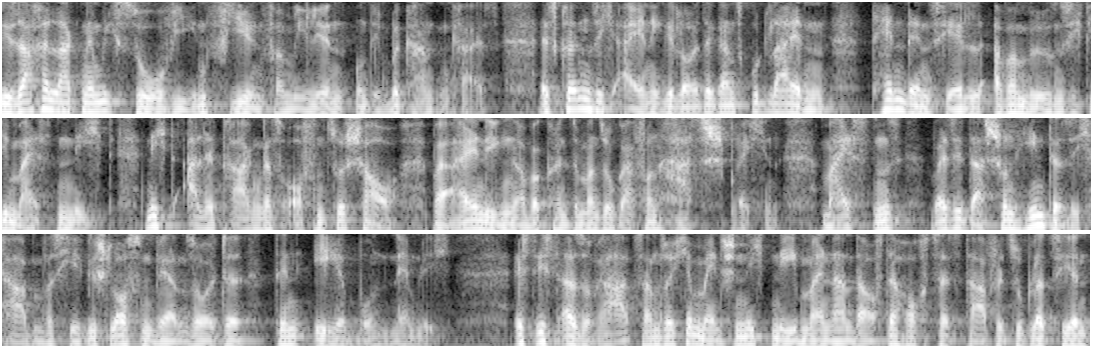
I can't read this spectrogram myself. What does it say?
Die Sache lag nämlich so wie in vielen Familien und im Bekanntenkreis. Es können sich einige Leute ganz gut leiden, tendenziell aber mögen sich die meisten nicht. Nicht alle tragen das offen zur Schau, bei einigen aber könnte man sogar von Hass sprechen. Meistens, weil sie das schon hinter sich haben, was hier geschlossen werden sollte, den Ehebund nämlich. Es ist also ratsam, solche Menschen nicht nebeneinander auf der Hochzeitstafel zu platzieren,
